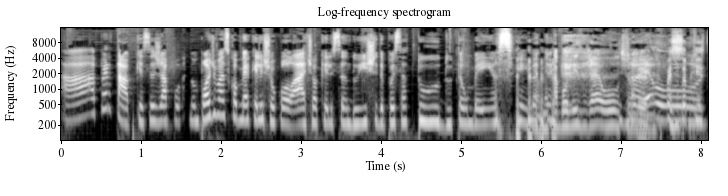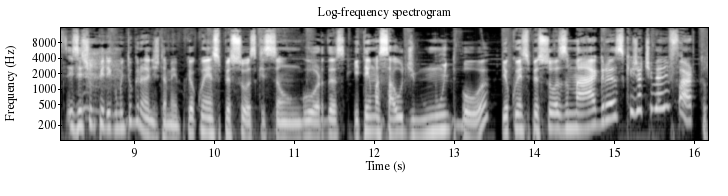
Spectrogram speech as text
a apertar, porque você já não pode mais comer comer aquele chocolate ou aquele sanduíche e depois tá tudo tão bem assim, né? O metabolismo já é outro. Já né? é outro. Mas você sabe que existe um perigo muito grande também, porque eu conheço pessoas que são gordas e têm uma saúde muito boa, e eu conheço pessoas magras que já tiveram infarto.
